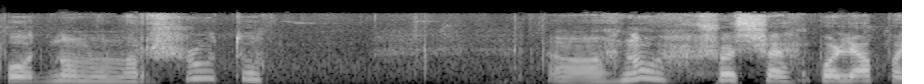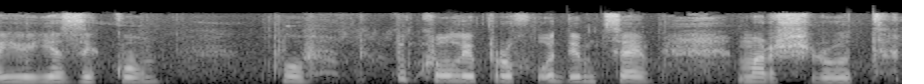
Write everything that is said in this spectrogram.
по одному маршруту. Ну, щось ще поляпаю язиком, коли проходимо цей маршрут.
